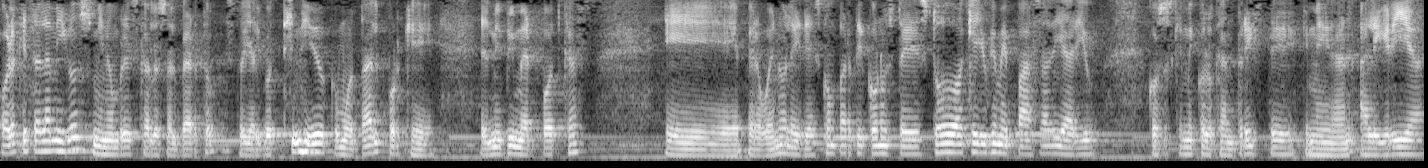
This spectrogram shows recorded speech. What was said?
Hola, ¿qué tal amigos? Mi nombre es Carlos Alberto. Estoy algo tímido como tal porque es mi primer podcast. Eh, pero bueno, la idea es compartir con ustedes todo aquello que me pasa a diario, cosas que me colocan triste, que me dan alegría,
